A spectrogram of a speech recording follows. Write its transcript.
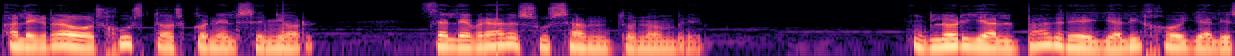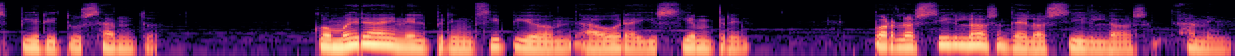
Alegraos justos con el Señor, celebrad su santo nombre. Gloria al Padre y al Hijo y al Espíritu Santo como era en el principio, ahora y siempre, por los siglos de los siglos. Amén.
